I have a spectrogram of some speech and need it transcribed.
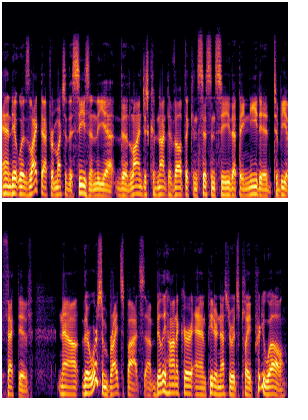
And it was like that for much of the season. The uh, the line just could not develop the consistency that they needed to be effective. Now there were some bright spots. Uh, Billy Honaker and Peter Nestrowitz played pretty well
